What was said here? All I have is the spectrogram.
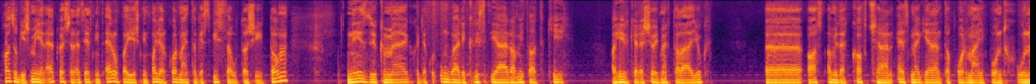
hazug és mélyen elkölösen, ezért mint európai és mint magyar kormánytag ezt visszautasítom. Nézzük meg, hogy akkor Ungvári Krisztiára mit ad ki a hírkereső, hogy megtaláljuk azt, aminek kapcsán ez megjelent a kormány.hu-n.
